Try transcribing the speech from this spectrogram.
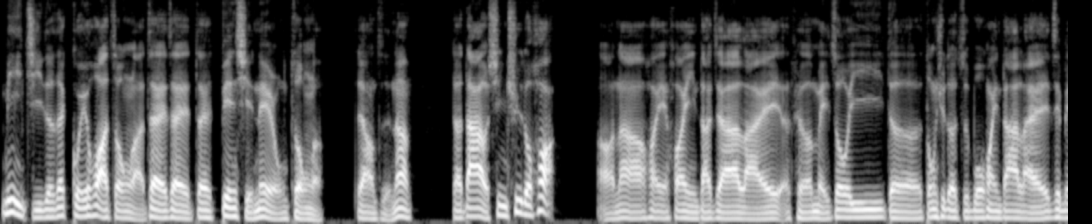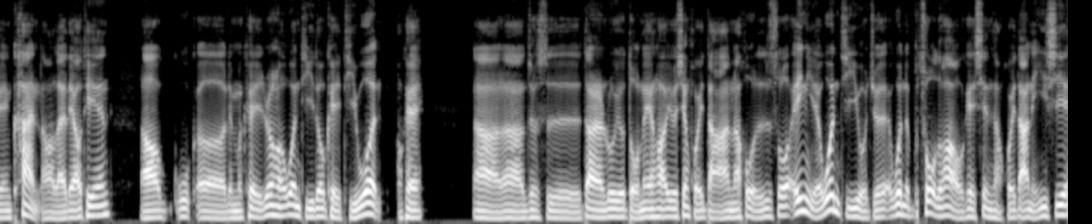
密集的在规划中了，在在在编写内容中了，这样子。那那大家有兴趣的话。啊，那欢迎欢迎大家来，比如每周一的东旭的直播，欢迎大家来这边看，然后来聊天，然后呃，你们可以任何问题都可以提问，OK？那那就是当然，如果有抖内的话，优先回答，那或者是说，哎，你的问题我觉得问得不错的话，我可以现场回答你一些。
